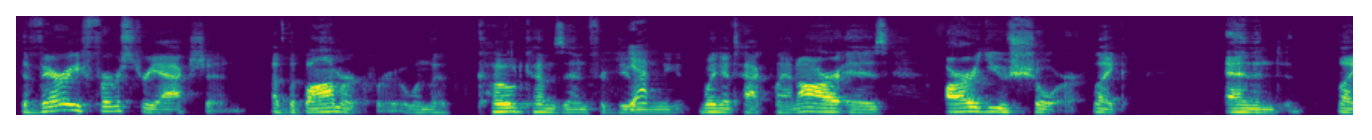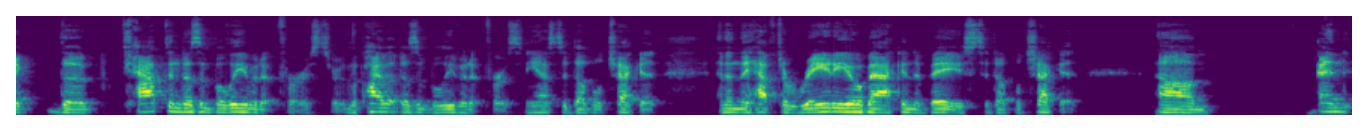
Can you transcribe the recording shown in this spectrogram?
the very first reaction of the bomber crew when the code comes in for doing yeah. wing attack plan R is, "Are you sure?" Like, and like the captain doesn't believe it at first, or the pilot doesn't believe it at first, and he has to double check it, and then they have to radio back into base to double check it. Um, and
